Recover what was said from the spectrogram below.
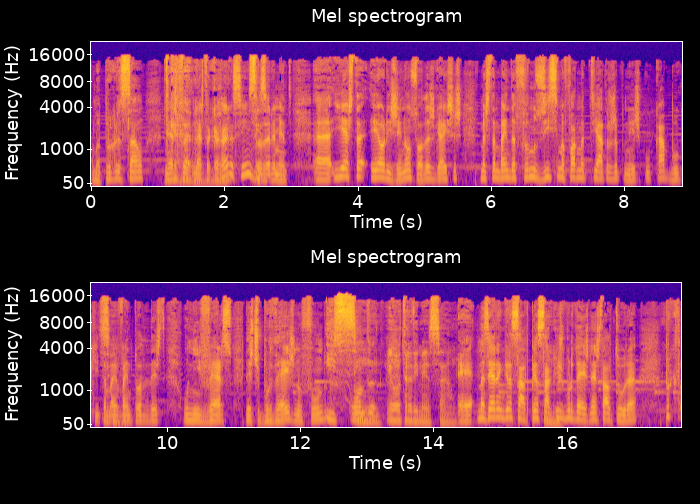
Uma progressão nesta carreira, nesta carreira, sim, verdadeiramente. Ah, e esta é a origem não só das geixas, mas também da famosíssima forma de teatro japonês, o kabuki. Também vem todo deste universo, destes bordéis, no fundo, E sim, onde é outra dimensão. é, mas era engraçado pensar Uhum. que os bordéis, nesta altura, porque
